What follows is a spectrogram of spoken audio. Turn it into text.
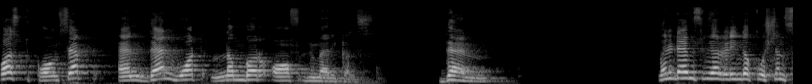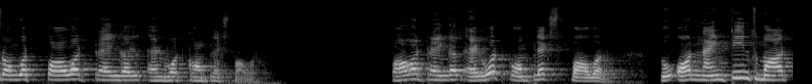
First concept and then what number of numericals. Then many times we are getting the question from what power triangle and what complex power. Power triangle and what complex power. So on 19th March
